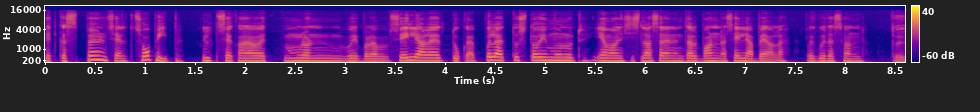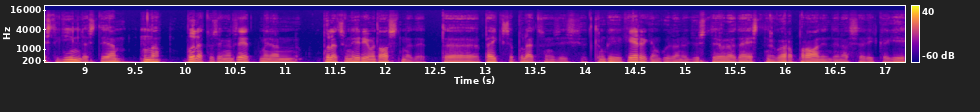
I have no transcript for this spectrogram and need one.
et kas Burnsel sobib üldse ka, et mul on võib-olla seljale tugev põletus toimunud ja ma siis lasen endal panna selja peale või kuidas on? täiesti kindlasti jah, noh, põletusega on see, et meil on, põletus on erinevad astmed, et äh, päikesepõletus on siis ütleme kõige kergem, kui ta nüüd just ei ole täiesti nagu ära praadinud ennast seal ikkagi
